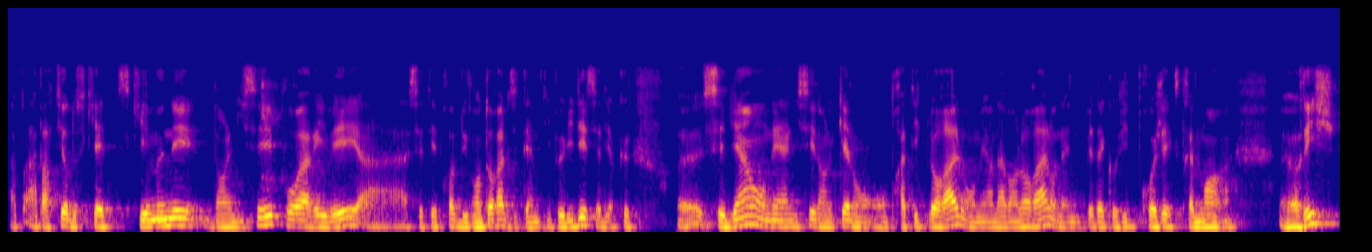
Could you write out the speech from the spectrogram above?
à, partir de ce qui, est, ce qui est mené dans le lycée pour arriver à, cette épreuve du grand oral. C'était un petit peu l'idée, c'est-à-dire que euh, c'est bien, on est un lycée dans lequel on, pratique l'oral, on met en avant l'oral, on a une pédagogie de projet extrêmement euh, riche.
